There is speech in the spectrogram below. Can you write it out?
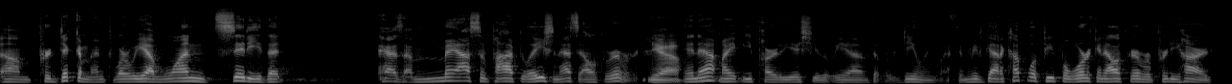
um, predicament where we have one city that has a massive population. That's Elk River. Yeah. And that might be part of the issue that we have that we're dealing with. And we've got a couple of people working Elk River pretty hard.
